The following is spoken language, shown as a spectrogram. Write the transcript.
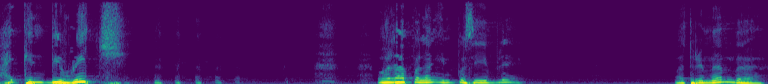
I can be rich. wala palang imposible. But remember,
